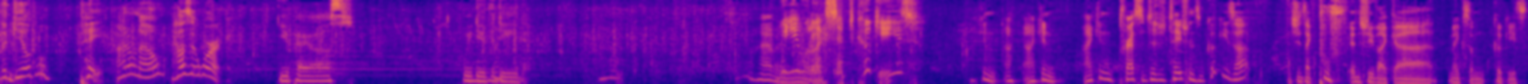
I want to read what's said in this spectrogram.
the guild will pay. I don't know. How's it work? You pay us. We do the deed. I don't have any. We money. will accept cookies. I can, I, I can, I can prestidigitation some cookies up. And she's like, poof, and she like uh makes some cookies.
